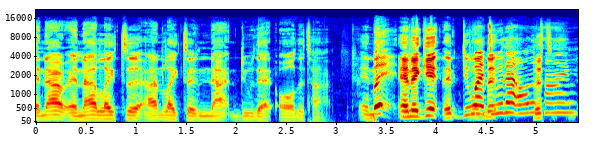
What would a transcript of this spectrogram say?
and I and I like to I like to not do that all the time. And But and again, Do I do that all the time?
